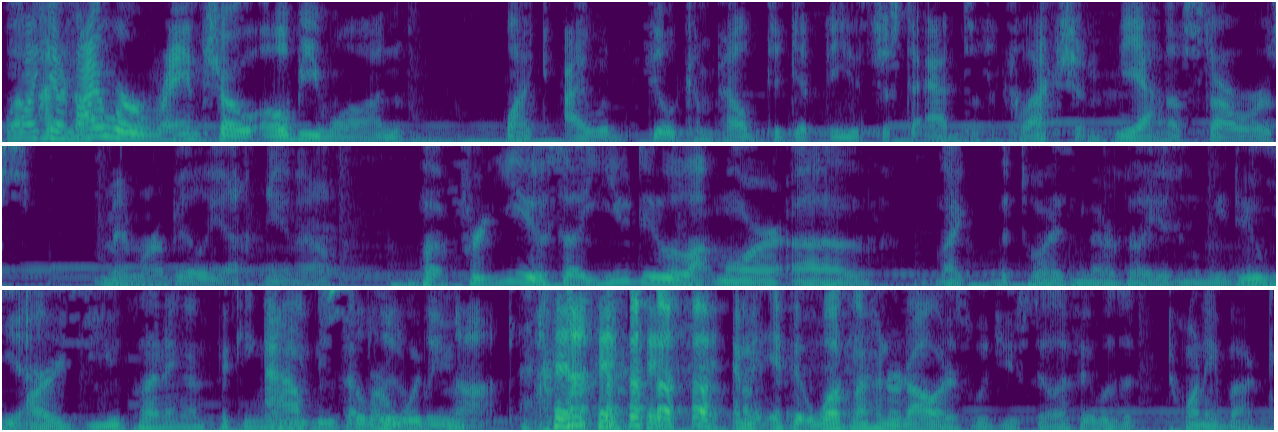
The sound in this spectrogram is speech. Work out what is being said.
Well, like I if don't I were Rancho Obi Wan, like I would feel compelled to get these just to add to the collection Yeah. of Star Wars memorabilia. You know, But for you, so you do a lot more of like the toys and memorabilia than we do. Yes. Are you planning on picking any of these up, or would absolutely you? not. I mean, if it wasn't a hundred dollars, would you still? If it was a twenty buck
